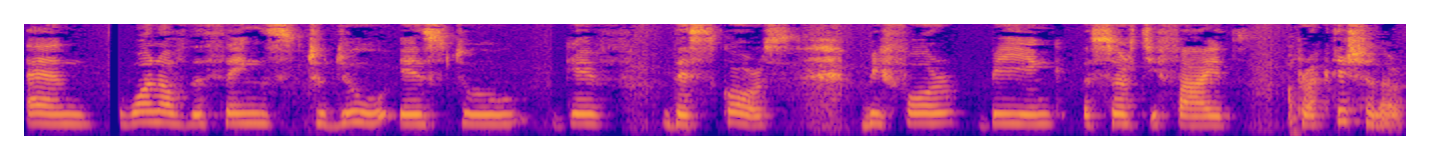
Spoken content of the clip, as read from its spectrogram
and one of the things to do is to give this course before being a certified practitioner.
